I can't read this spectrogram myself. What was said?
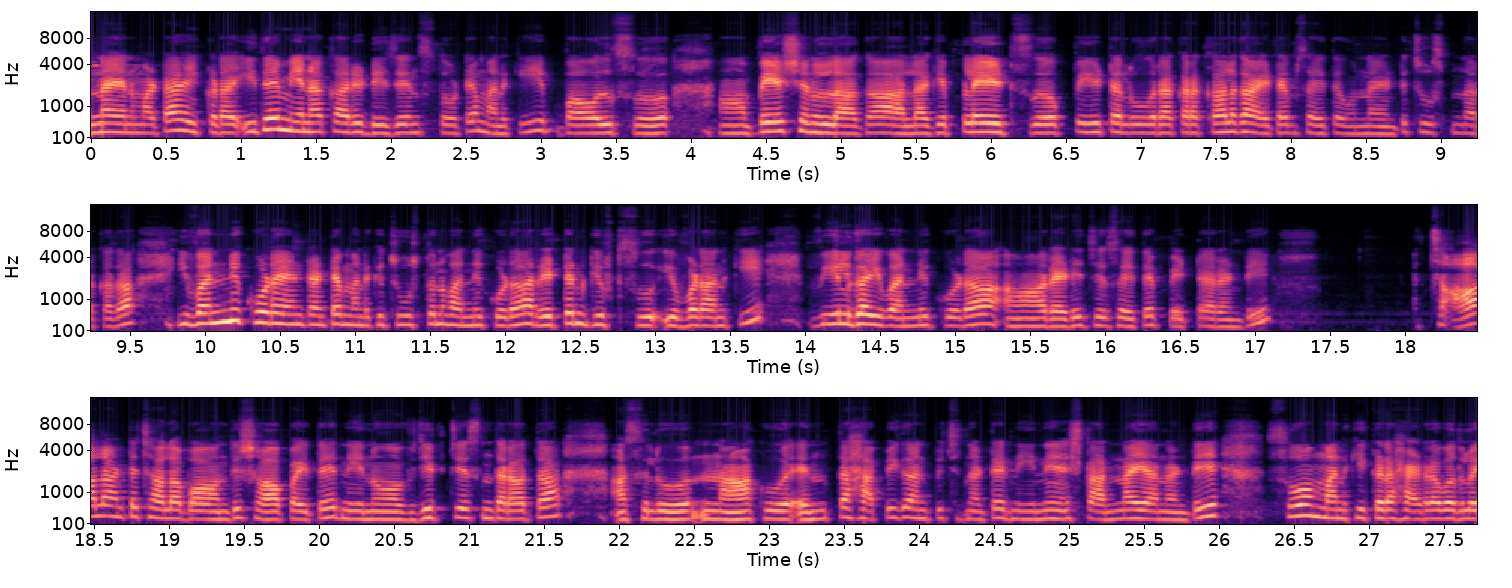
ఉన్నాయన్నమాట. ఇక్కడ ఇదే మీనాకారి డిజైన్స్ తోటే మనకి బౌల్స్ బేషన్ లాగా అలాగే ప్లేట్స్ పీటలు రకరకాలుగా ఐటమ్స్ అయితే ఉన్నాయంటే చూస్తున్నారు కదా. ఇవన్నీ కూడా ఏంటంటే మనకి చూస్తున్నవన్నీ కూడా రిటర్న్ గిఫ్ట్స్ ఇవ్వడానికి వీలుగా ఇవన్నీ కూడా రెడీ చేసి అయితే పెట్టారండి. చాలా అంటే చాలా బాగుంది. షాప్ అయితే నేను విజిట్ చేసిన తర్వాత అసలు నాకు ఎంత హ్యాపీగా అనిపించిందంటే నేనే స్టన్ అయ్యానండి. సో మనకి ఇక్కడ హైదరాబాద్లో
